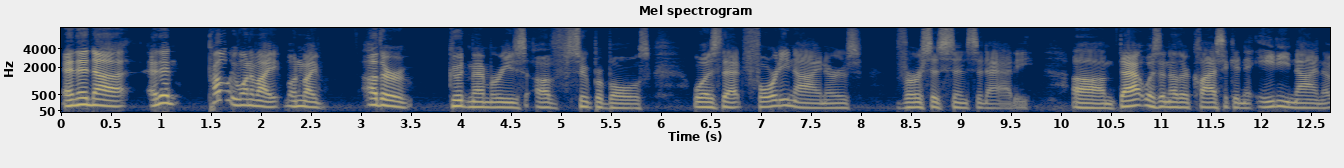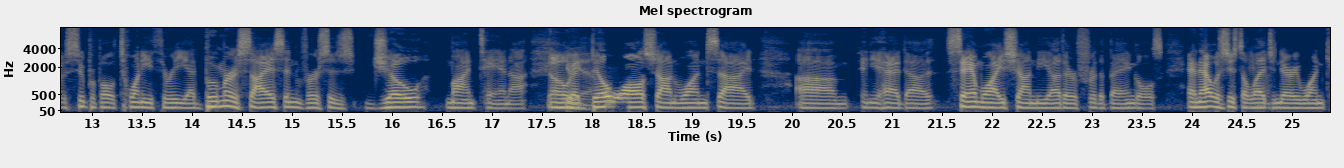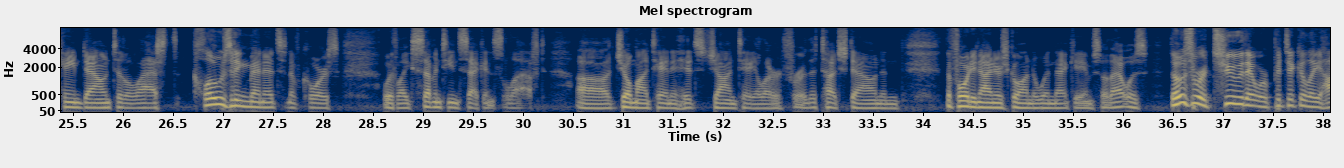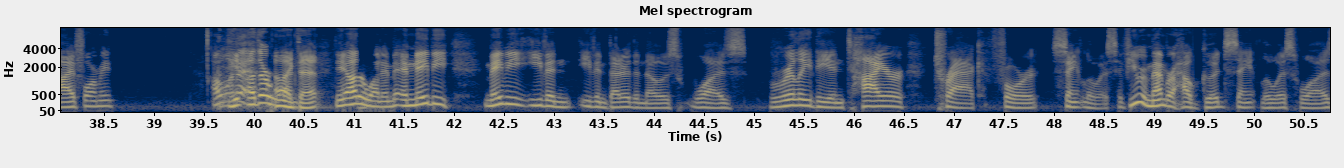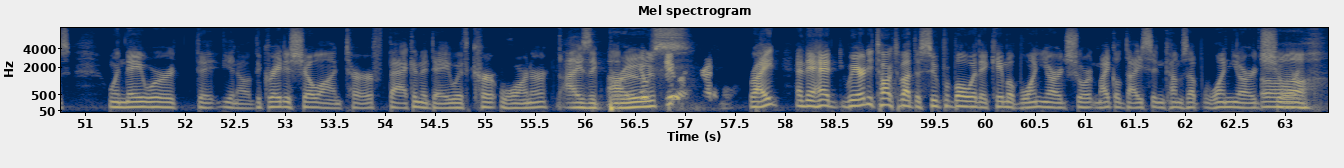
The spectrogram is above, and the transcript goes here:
And then, uh, and then probably one of my one of my other good memories of Super Bowls was that 49ers versus Cincinnati. Um, that was another classic in '89. That was Super Bowl 23. You had Boomer Esiason versus Joe Montana. Oh you yeah. had Bill Walsh on one side, um, and you had uh, Sam Wyche on the other for the Bengals. And that was just a Yeah. legendary one. Came down to the last closing minutes, and of course, with like 17 seconds left, uh, Joe Montana hits John Taylor for the touchdown, and the 49ers go on to win that game. So that was those were two that were particularly high for me. I wanna- the other I one, like that. the other one and, and maybe maybe even even better than those was really the entire track for St. Louis. If you remember how good St. Louis was when they were the you know the greatest show on turf back in the day with Kurt Warner, Isaac uh, they- Bruce. they, were incredible, right? And they had we already talked about the Super Bowl where they came up one yard short. Michael Dyson comes up one yard short oh,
